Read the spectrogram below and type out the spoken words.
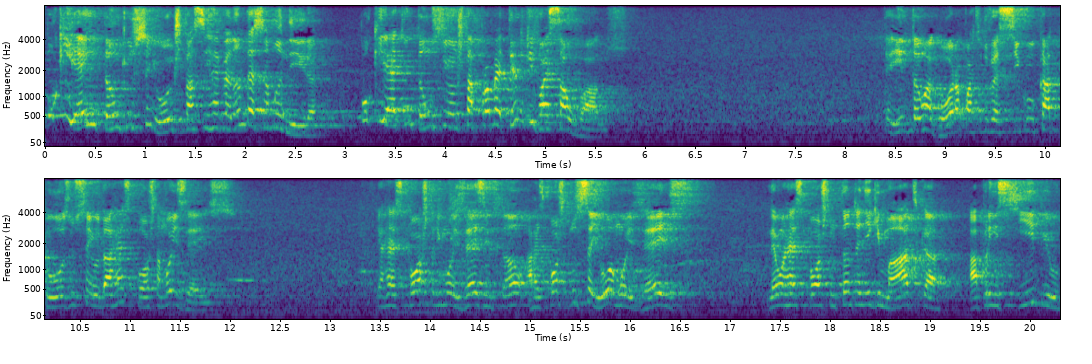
por que é então que o Senhor está se revelando dessa maneira? Por que é que então o Senhor está prometendo que vai salvá-los? E aí, então, agora, a partir do versículo 14, o Senhor dá a resposta a Moisés. E a resposta de Moisés, então, a resposta do Senhor a Moisés, é uma resposta um tanto enigmática a princípio,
